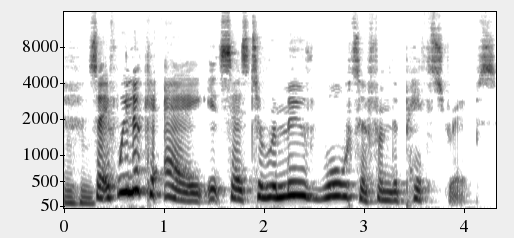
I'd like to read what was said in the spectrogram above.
Mm-hmm. So if we look at A, it says to remove water from the pith strips.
